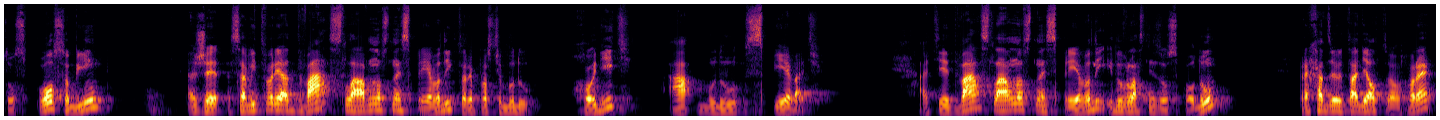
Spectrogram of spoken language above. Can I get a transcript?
to spôsobí, že sa vytvoria dva slávnostné sprievody, ktoré proste budú chodiť a budú spievať. A tie dva slávnostné sprievody idú vlastne zo spodu, prechádzajú tadiaľto hore,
